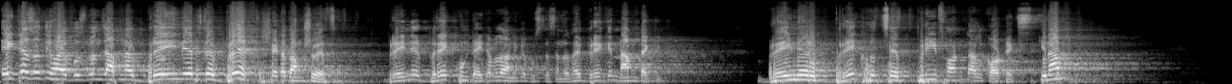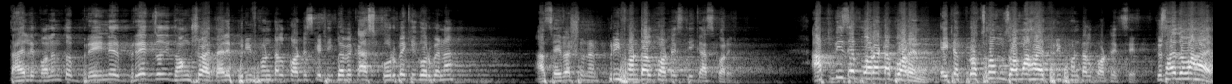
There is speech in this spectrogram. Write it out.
এইটা যদি হয়, বুঝবেন যে আপনার ব্রেইনের যে ব্রেক, সেটা ধ্বংস হয়েছে। ব্রেইনের ব্রেক কোনটা? এটা বোধহয় অনেকে বুঝতেছেন না। ভাই, ব্রেকের নামটা কি? ব্রেইনের ব্রেক হচ্ছে প্রিফ্রন্টাল কর্টেক্স। কি নাম? তাহলে বলেন তো, ব্রেইনের ব্রেক যদি ধ্বংস হয়, তাহলে প্রিফ্রন্টাল কর্টেক্সকে ঠিকভাবে কাজ করবে কি করবে না? আচ্ছা এবার শুনেন, প্রিফ্রন্টাল কর্টেক্স কি কাজ করে? আপনি যে পড়াটা পড়েন, এটা প্রথম জমা হয় প্রিফ্রন্টাল কর্টেক্সে। কোথায় জমা হয়?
